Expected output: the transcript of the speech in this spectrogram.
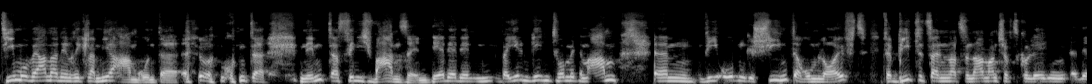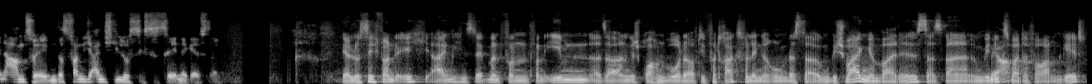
Timo Werner den Reklamierarm runter, runter nimmt. Das finde ich Wahnsinn. Der, der den, bei jedem Gegentor mit dem Arm ähm, wie oben geschient darum läuft, verbietet seinem Nationalmannschaftskollegen äh, den Arm zu heben. Das fand ich eigentlich die lustigste Szene gestern. Ja, lustig fand ich eigentlich ein Statement von, von ihm, als er angesprochen wurde auf die Vertragsverlängerung, dass da irgendwie Schweigen im Walde ist, dass da irgendwie ja. nichts weiter vorangeht.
